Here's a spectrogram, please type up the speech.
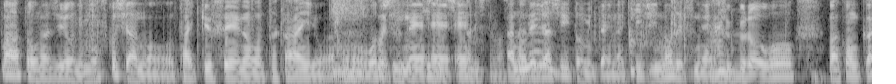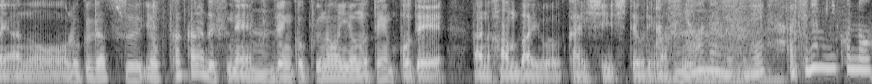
まああと同じようにもう少しあの耐久性の高いようなものをですね、少し生地しっかりしてますね。あのレジャーシートみたいな生地のですね、はい。袋をまあ今回あの6月4日からですね、うん。全国のイオンの店舗であの販売を開始しております。そうなんですね。あちなみにこの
